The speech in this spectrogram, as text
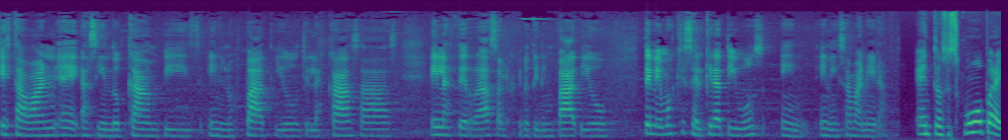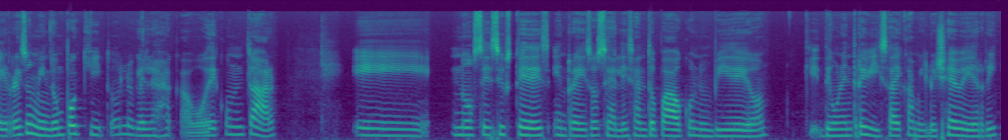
que estaban eh, haciendo campis en los patios de las casas, en las terrazas, los que no tienen patio. Tenemos que ser creativos en, en esa manera. Entonces, como para ir resumiendo un poquito lo que les acabo de contar, eh, no sé si ustedes en redes sociales han topado con un video de una entrevista de Camilo Echeverry,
